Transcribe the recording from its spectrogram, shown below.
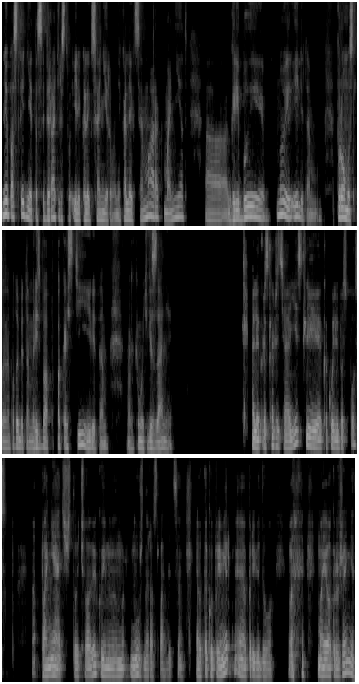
Ну и последнее – это собирательство или коллекционирование. Коллекция марок, монет, а, грибы, ну или, или там промыслы наподобие там резьба по кости или там какое-нибудь вязание. Олег, расскажите, а есть ли какой-либо способ понять, что человеку именно нужно расслабиться. Я вот такой пример э, приведу. Мое окружение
